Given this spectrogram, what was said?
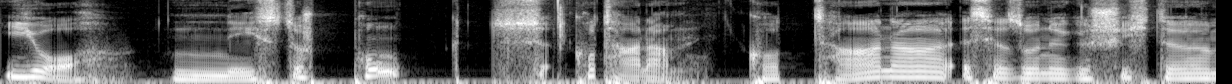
Ja, nächster Punkt, Cortana. Cortana ist ja so eine Geschichte,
